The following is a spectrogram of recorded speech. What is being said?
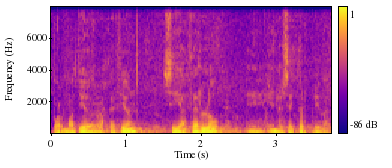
por motivo de la objeción, sí hacerlo eh, en el sector privado.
